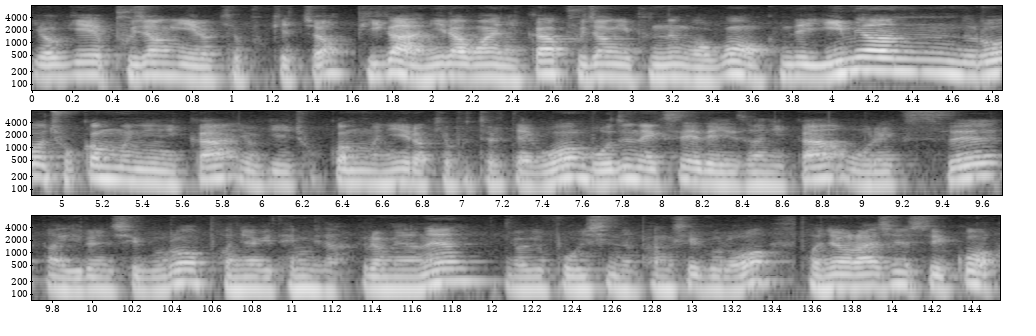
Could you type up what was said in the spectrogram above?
여기에 부정이 이렇게 붙겠죠. B가 아니라 고 하니까 부정이 붙는 거고 근데 이면으로 조건문이니까 여기 조건문이 이렇게 붙을 때고 모든 X에 대해서니까 all X 아, 이런 식으로 번역이 됩니다. 그러면은 여기 보이시는 방식으로 번역을 하실 수 있고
